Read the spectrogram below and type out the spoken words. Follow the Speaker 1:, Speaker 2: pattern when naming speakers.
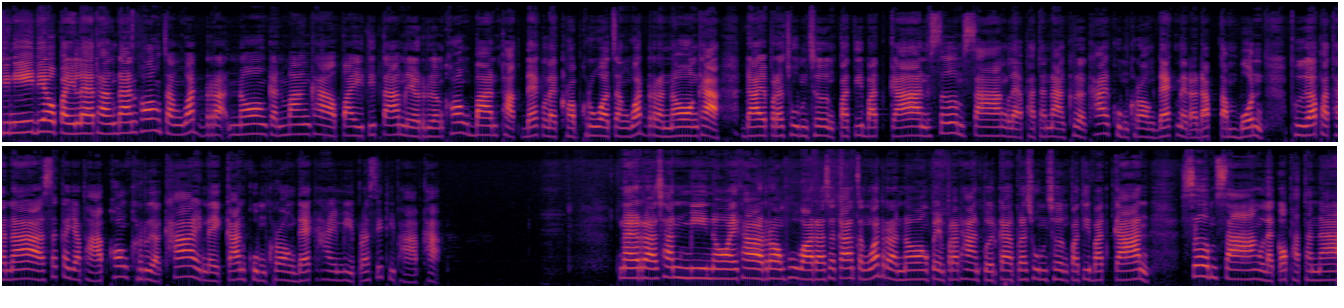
Speaker 1: ทีนี้เดียวไปแลทางด้านข้องจังหวัดระนองกันมั่งค่ะไปติดตามในเรื่องข้องบ้านผักแดกและครอบครัวจังหวัดระนองค่ะ ได้ประชุมเชิงปฏิบัติการเสริมสร้าง และพัฒนาเครือข่ายคุ้มครองแดกในระดับตำบล เพื่อพัฒนาศักยภาพของเครือข่ายในการคุ้มครองแดกให้มีประสิทธิภาพค่ะ นายราชันมีน้อยค่ะ รองผู้ว่าราชการจังหวัดระนอง เป็นประธานเปิดการประชุมเชิงปฏิบัติการ เสริมสร้างและก็พัฒนา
